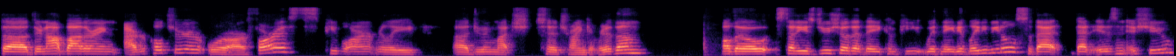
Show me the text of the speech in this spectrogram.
the they're not bothering agriculture or our forests, people aren't really uh, doing much to try and get rid of them although studies do show that they compete with native lady beetles so that that is an issue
